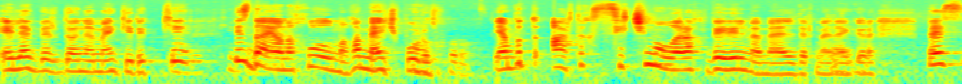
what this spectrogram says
elə bir dönəmə girib ki, ki, biz bəli. dayanıqlı olmağa məcburuq. Məcburuq. Yəni bu artıq seçim olaraq verilməməlidir mənə görə. Bəs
